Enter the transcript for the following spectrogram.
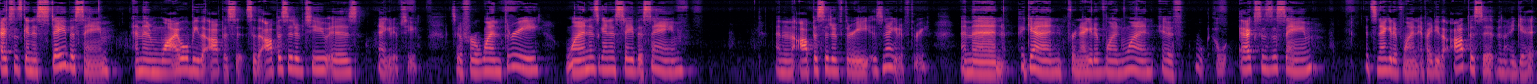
x is going to stay the same, and then y will be the opposite. So the opposite of 2 is negative 2. So for 1, 3, 1 is going to stay the same, and then the opposite of 3 is negative 3. And then again, for negative 1, 1, if x is the same, it's negative 1. If I do the opposite, then I get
